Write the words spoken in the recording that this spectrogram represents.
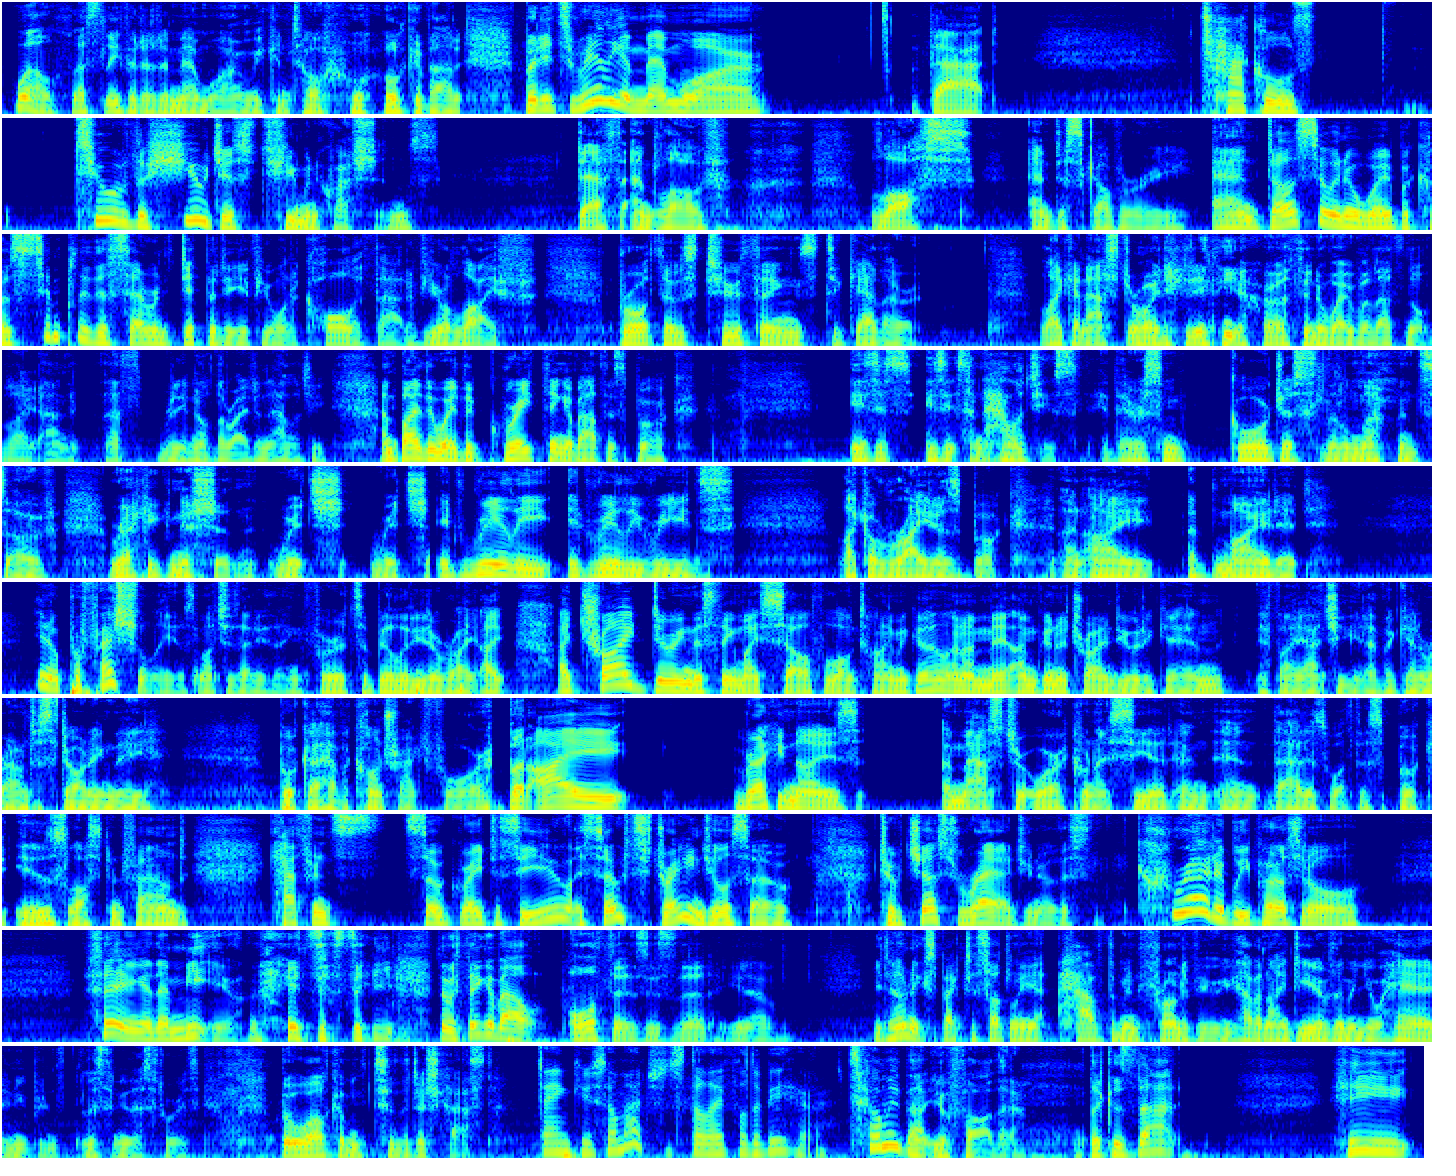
Well, let's leave it at a memoir and we can talk, talk about it. But it's really a memoir that tackles two of the hugest human questions death and love, loss and discovery, and does so in a way because simply the serendipity, if you want to call it that, of your life brought those two things together like an asteroid hitting the earth in a way. Well that's not like that's really not the right analogy. And by the way the great thing about this book is its is its analogies. There are some gorgeous little moments of recognition which which it really it really reads like a writer's book. And i admired it you know, professionally as much as anything for its ability to write. I, I tried doing this thing myself a long time ago, and I'm, I'm going to try and do it again if I actually ever get around to starting the book I have a contract for. But I recognize a master at work when I see it, and, and that is what this book is Lost and Found. Kathryn, so great to see you. It's so strange also to have just read, you know, this incredibly personal thing and then meet you. It's just the, the thing about authors is that, you know, you don't expect to suddenly have them in front of you. You have an idea of them in your head and you've been listening to their stories. But welcome to the Dishcast. Thank you so much. It's delightful to be here. Tell me about your father because that he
